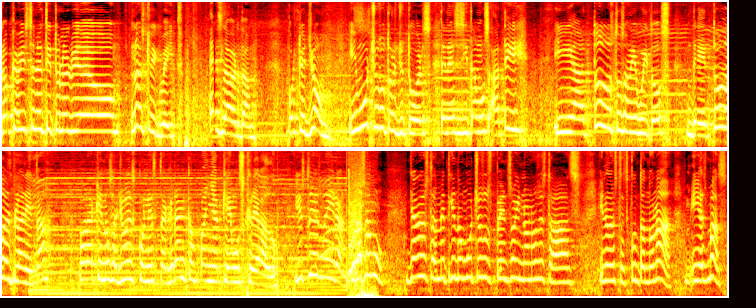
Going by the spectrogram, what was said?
Lo que viste en el título del video no es clickbait, es la verdad. Porque yo y muchos otros youtubers te necesitamos a ti y a todos estos amiguitos de todo el planeta para que nos ayudes con esta gran campaña que hemos creado. Y ustedes me dirán, pero Samu, ya nos estás metiendo mucho suspenso y no nos estás y no nos estás contando nada. Y es más,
